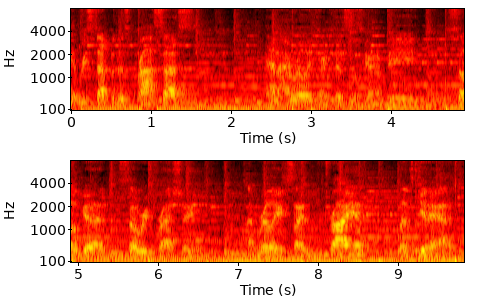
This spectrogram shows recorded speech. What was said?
every step of this process, and I really think this is gonna be so good, so refreshing. I'm really excited to try it. Let's get at it.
